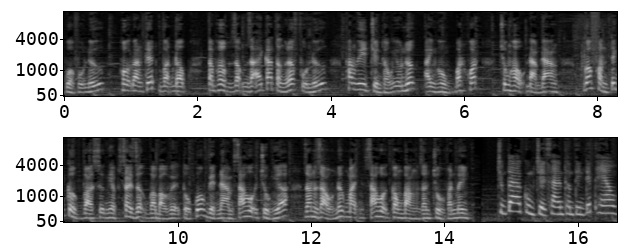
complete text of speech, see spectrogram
của phụ nữ, hội đoàn kết vận động, tập hợp rộng rãi các tầng lớp phụ nữ, phát huy truyền thống yêu nước, anh hùng, bất khuất, trung hậu, đảm đang, góp phần tích cực vào sự nghiệp xây dựng và bảo vệ Tổ quốc Việt Nam xã hội chủ nghĩa, dân giàu, nước mạnh, xã hội công bằng, dân chủ, văn minh. Chúng ta cùng chuyển sang thông tin tiếp theo.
